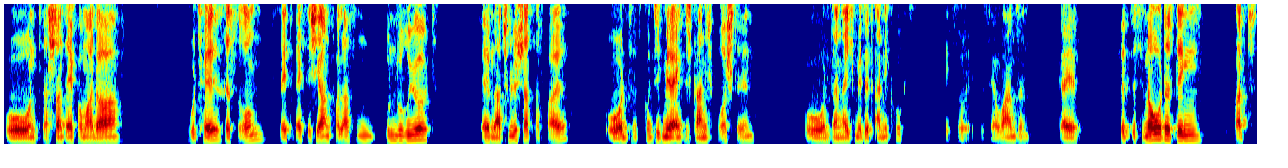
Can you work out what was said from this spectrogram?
und da stand einfach mal da, Hotel, Restaurant, seit 30 Jahren verlassen, unberührt, äh, natürlicher Zerfall. Und das konnte ich mir eigentlich gar nicht vorstellen. Und dann habe ich mir das angeguckt. Ich so, ist ja Wahnsinn. Geil. Das ist genau das Ding, was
